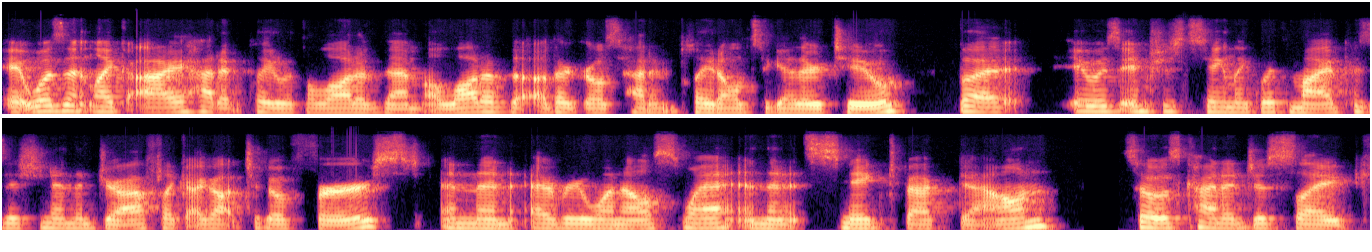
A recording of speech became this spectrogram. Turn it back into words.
it wasn't like I hadn't played with a lot of them. A lot of the other girls hadn't played all together too. But it was interesting, like with my position in the draft, like I got to go first and then everyone else went and then it snaked back down. So it was kind of just like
